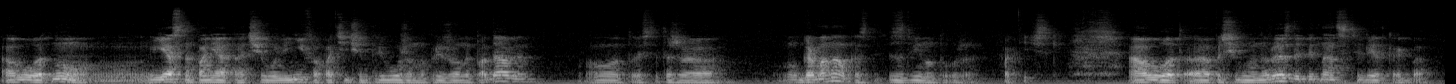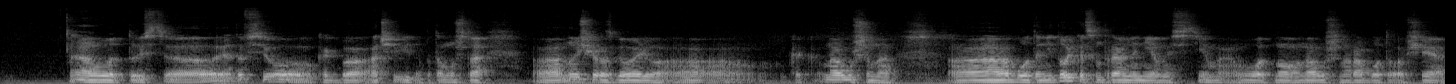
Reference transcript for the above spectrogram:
Вот, ну, ясно, понятно, от чего ленив, апатичен, тревожен, напряжен и подавлен. Вот, то есть это же ну, гормоналка сдвинута уже фактически. А вот, а почему НРС до 15 лет, как бы. А вот, то есть э, это все как бы очевидно, потому что а, ну, еще раз говорю, а, как нарушена а, работа не только центральной нервной системы, вот, но нарушена работа вообще,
